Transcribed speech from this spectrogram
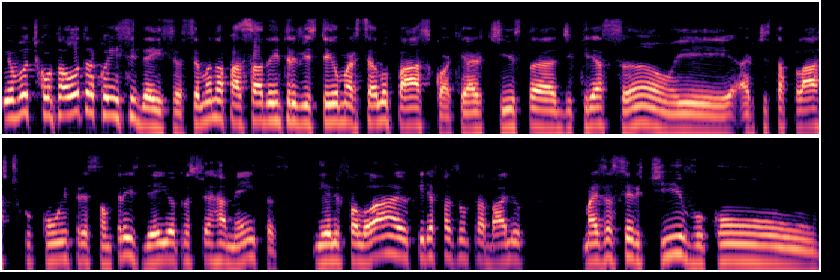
Eu vou te contar outra coincidência. Semana passada eu entrevistei o Marcelo Páscoa, que é artista de criação e artista plástico com impressão 3D e outras ferramentas. E ele falou: Ah, eu queria fazer um trabalho mais assertivo com,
